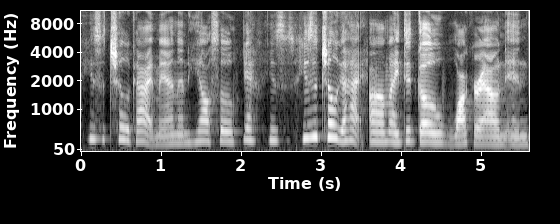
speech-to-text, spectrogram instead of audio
he's a chill guy, man, and he also yeah he's he's a chill guy. Um, I did go walk around in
